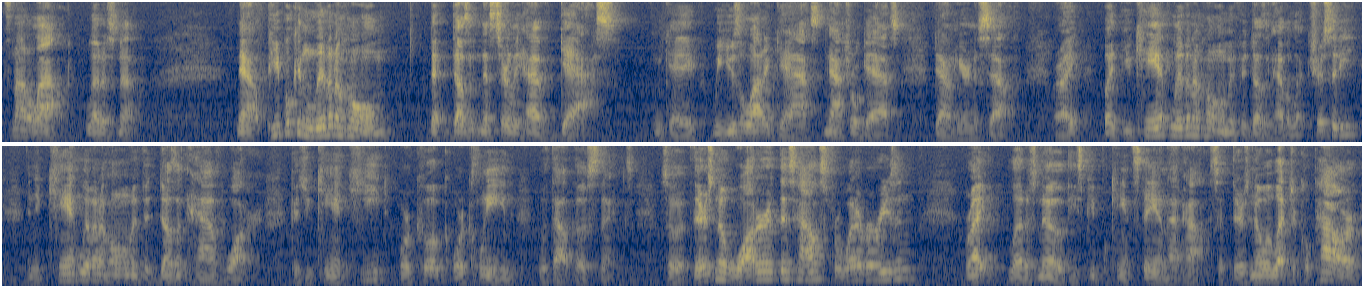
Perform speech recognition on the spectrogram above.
it's not allowed. Let us know. Now, people can live in a home that doesn't necessarily have gas. Okay, we use a lot of gas, natural gas, down here in the south, right? But you can't live in a home if it doesn't have electricity, and you can't live in a home if it doesn't have water, because you can't heat or cook or clean without those things. So if there's no water at this house for whatever reason, right? Let us know. These people can't stay in that house. If there's no electrical power,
